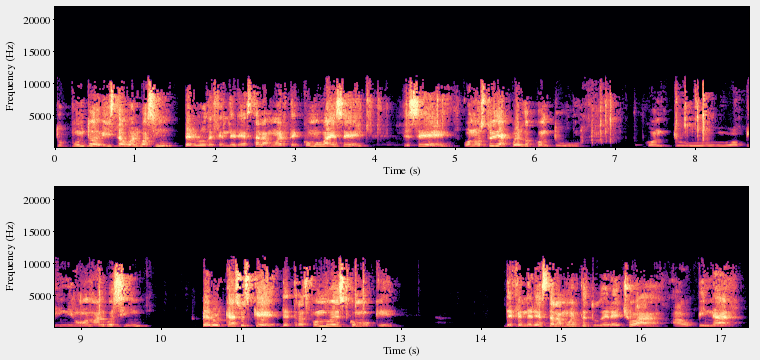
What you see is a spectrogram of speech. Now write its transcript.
tu punto de vista o algo así, pero lo defenderé hasta la muerte. ¿Cómo va ese, ese, o no estoy de acuerdo con tu, con tu opinión o algo así? Pero el caso es que de trasfondo es como que defenderé hasta la muerte tu derecho a, opinar,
